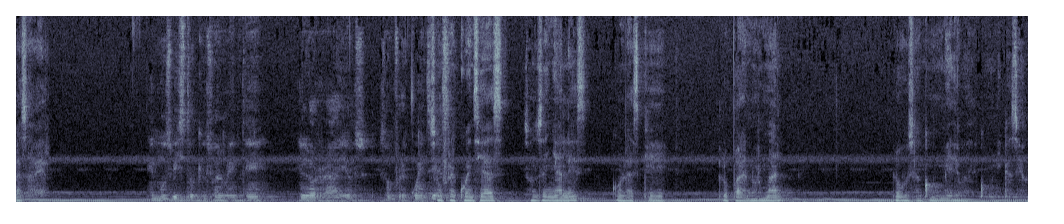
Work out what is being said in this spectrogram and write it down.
saber. Hemos visto que usualmente en los radios son frecuencias. Son frecuencias, son señales con las que lo paranormal lo usan como medio de comunicación.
